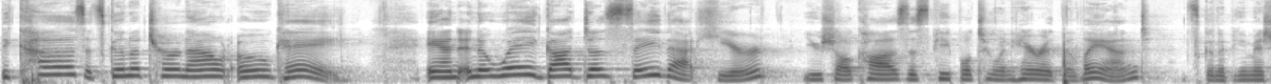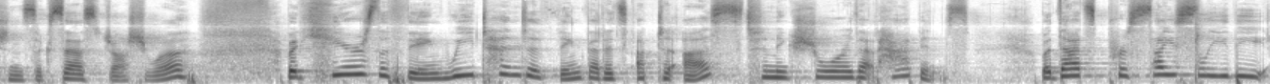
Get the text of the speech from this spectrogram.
because it's going to turn out okay. And in a way, God does say that here. You shall cause this people to inherit the land. It's going to be mission success, Joshua. But here's the thing we tend to think that it's up to us to make sure that happens. But that's precisely the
